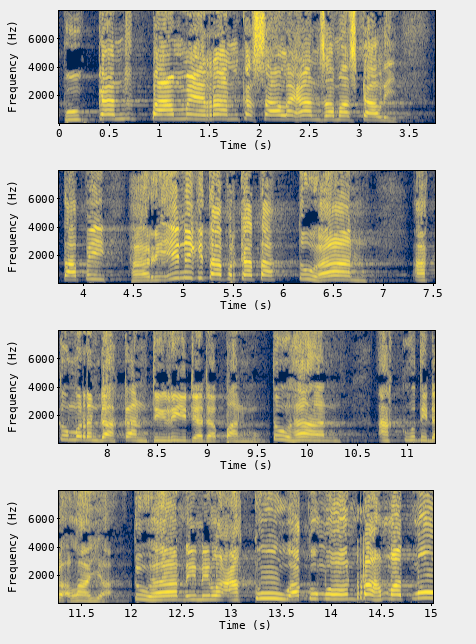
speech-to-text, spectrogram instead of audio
bukan pameran kesalehan sama sekali. Tapi hari ini kita berkata, Tuhan, aku merendahkan diri di hadapanmu. Tuhan, aku tidak layak. Tuhan, inilah aku, aku mohon rahmatmu.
